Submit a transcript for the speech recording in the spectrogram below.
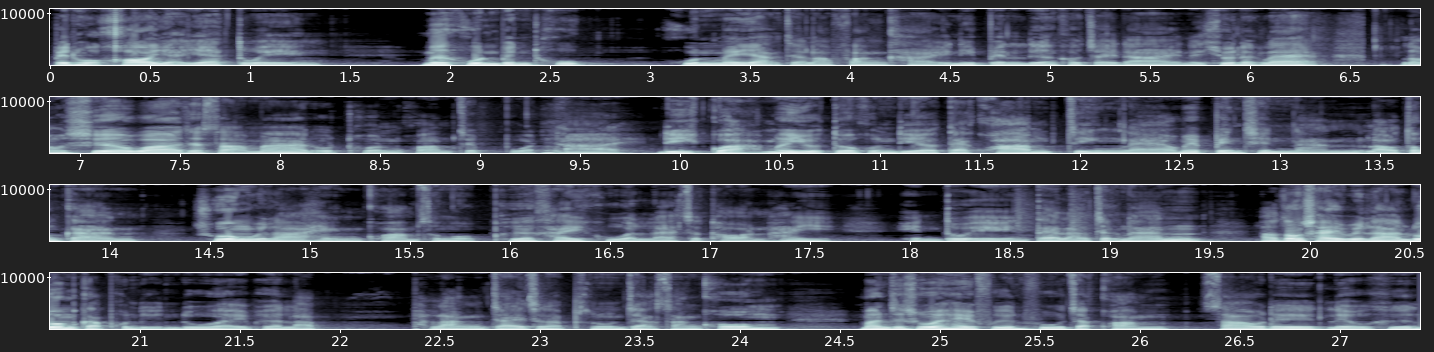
เป็นหัวข้ออย่าแยกตัวเอง เมื่อคุณเป็นทุกข์ คุณไม่อยากจะรับฟังใครนี่เป็นเรื่องเข้าใจได้ในช่วงแรก ๆ เราเชื่อว่าจะสามารถอดทนความเจ็บปวดได้ ดีกว่าเมื่ออยู่ตัวคนเดียว แต่ความจริงแล้วไม่เป็นเช่นนั้น เราต้องการช่วงเวลาแห่งความสงบเพื่อใครควรและสะท้อนให้เห็นตัวเอง แต่หลังจากนั้นเราต้องใช้เวลาร่วมกับคนอื่นด้วย เพื่อรับพลังใจสนับสนุนจากสังคม มันจะช่วยให้ฟื้นฟูจากความเศร้าได้เร็วขึ้น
